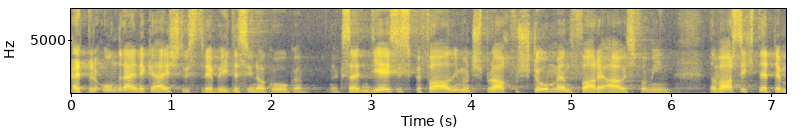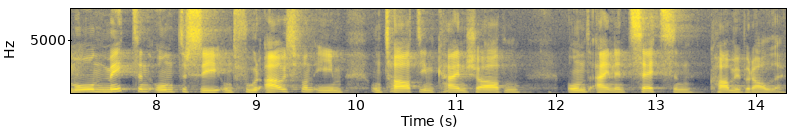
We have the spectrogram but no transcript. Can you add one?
hat der unreine Geist austrieben in der Synagoge. Er gesagt, Jesus befahl ihm und sprach, verstumme und fahre aus von ihm. Da war sich der Dämon mitten unter sie und fuhr aus von ihm und tat ihm keinen Schaden. Und ein Entsetzen kam über alle.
